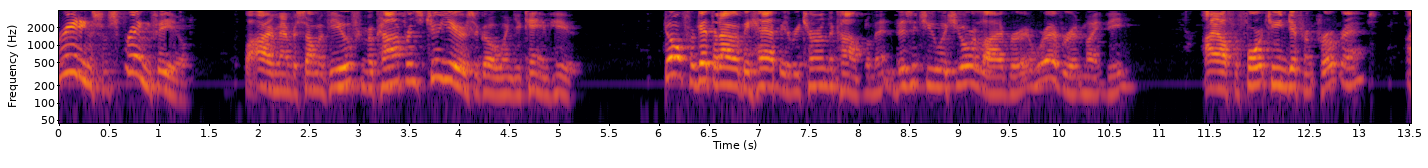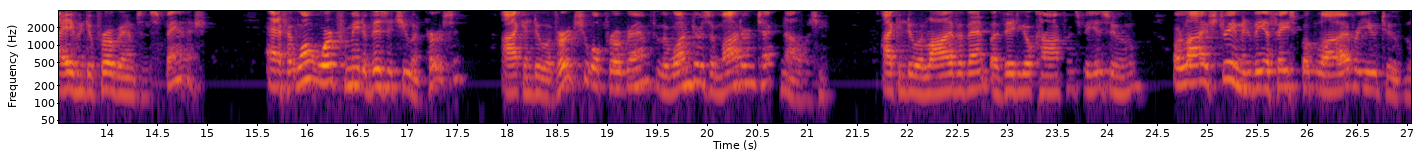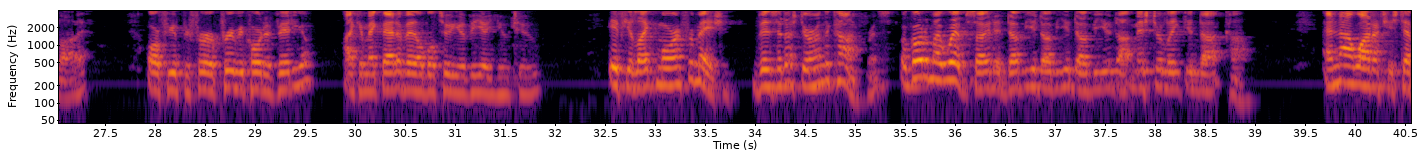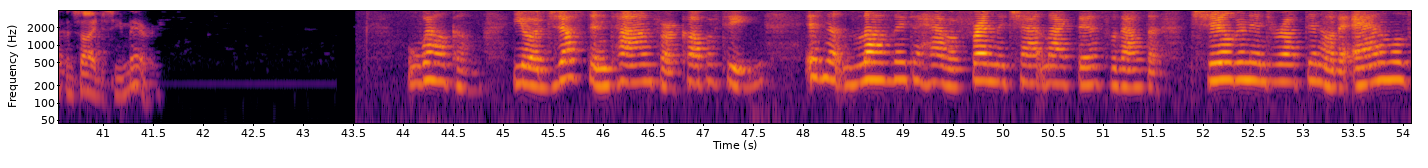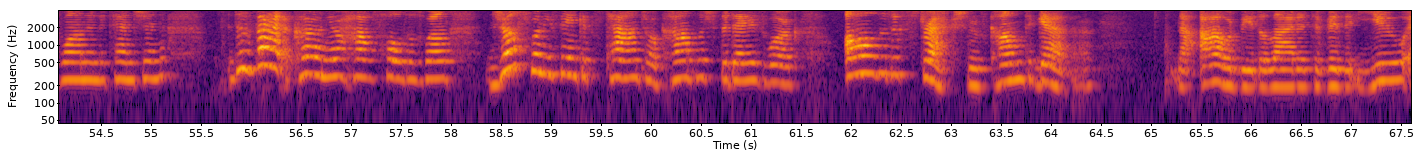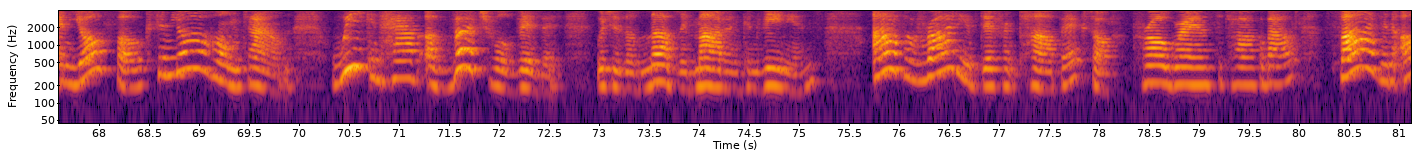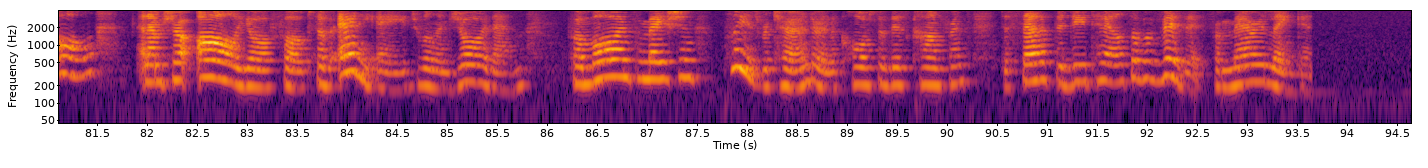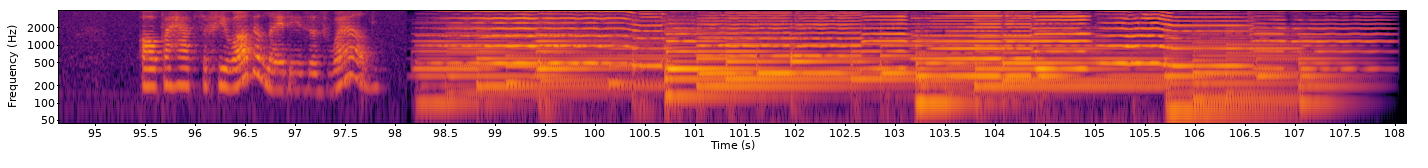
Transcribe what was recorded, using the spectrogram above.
Greetings from Springfield. Well, I remember some of you from your conference two years ago when you came here. Don't forget that I would be happy to return the compliment and visit you at your library, wherever it might be. I offer 14 different programs. I even do programs in Spanish. And if it won't work for me to visit you in person, I can do a virtual program through the wonders of modern technology. I can do a live event by video conference via Zoom, or live streaming via Facebook Live or YouTube Live. Or if you prefer a pre-recorded video, I can make that available to you via YouTube. If you'd like more information, visit us during the conference or go to my website at www.mrlincoln.com. And now why don't you step inside to see Mary? Welcome. You're just in time for a cup of tea. Isn't it lovely to have a friendly chat like this without the children interrupting or the animals wanting attention? Does that occur in your household as well? Just when you think it's time to accomplish the day's work, all the distractions come together. Now, I would be delighted to visit you and your folks in your hometown. We can have a virtual visit, which is a lovely modern convenience. I have a variety of different topics or programs to talk about, five in all, and I'm sure all your folks of any age will enjoy them. For more information, please return during the course of this conference to set up the details of a visit from Mary Lincoln. Or perhaps a few other ladies as well.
